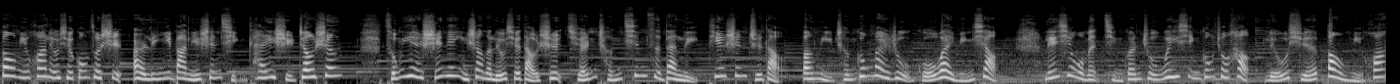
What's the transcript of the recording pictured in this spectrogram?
爆米花留学工作室二零一八年申请开始招生，从业十年以上的留学导师全程亲自办理，贴身指导，帮你成功迈入国外名校。联系我们，请关注微信公众号“留学爆米花”。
